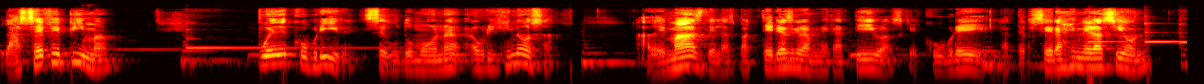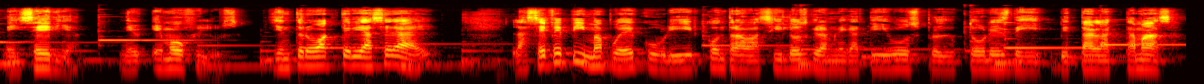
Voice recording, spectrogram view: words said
la cefepima puede cubrir Pseudomonas aeruginosa. Además de las bacterias gram negativas que cubre la tercera generación, Neisseria, Haemophilus y Enterobacteriaceae, la cefepima puede cubrir contra bacilos gram negativos productores de beta-lactamasa.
